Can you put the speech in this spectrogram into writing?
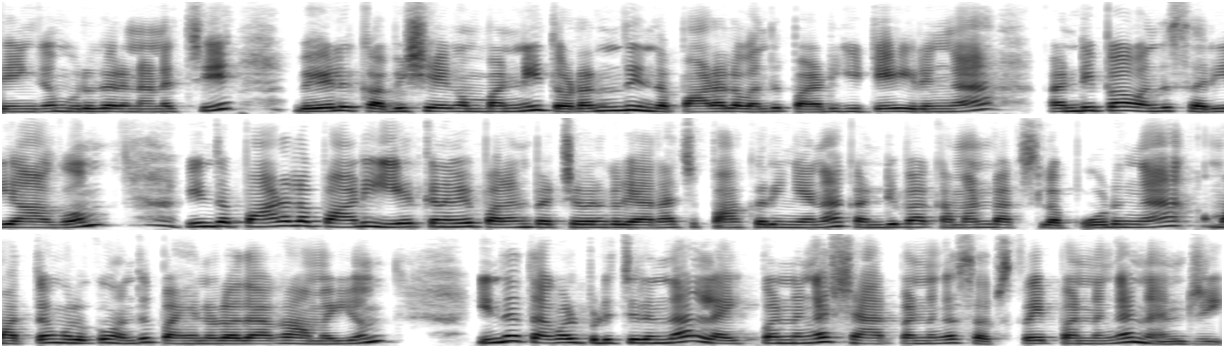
செய்யுங்க. முருகரை நினச்சி வேலுக்கு அபிஷேகம் பண்ணி தொடர்ந்து இந்த பாடலை வந்து பாடிக்கிட்டே இருங்க. கண்டிப்பாக வந்து சரியாகும். இந்த பாடலை பாடி ஏற்கனவே பலன் பெற்றவர்கள் யாராச்சும் பார்க்குறீங்கன்னா கண்டிப்பாக கமெண்ட் பாக்ஸில் போடுங்க. மற்றவங்களுக்கும் வந்து பயனுள்ளதாக அமையும். இந்த தகவல் பிடிச்சிருந்தா லைக் பண்ணுங்கள் ஷேர் பண்ணுங்கள் சப்ஸ்கிரைப் பண்ணுங்கள் நன்றி.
